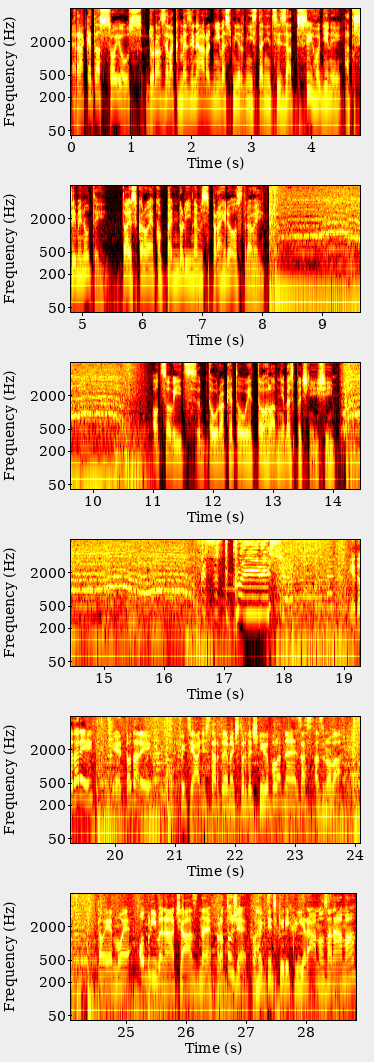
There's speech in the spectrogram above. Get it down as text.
Raketa Soyuz dorazila k mezinárodní vesmírné stanici za 3 hodiny a 3 minuty. To je skoro jako pendolínem z Prahy do Ostravy. O co víc, tou raketou je to hlavně bezpečnější. Je to tady, je to tady. Oficiálně startujeme čtvrteční dopoledne, zas a znova. To je moje oblíbená část dne, protože to hekticky rychlý ráno za náma,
